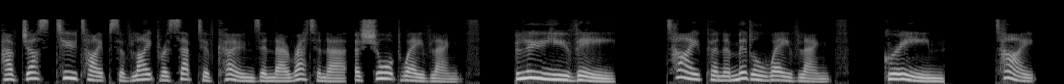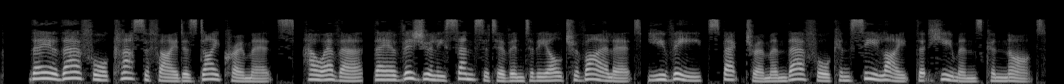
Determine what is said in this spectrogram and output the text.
have just two types of light-receptive cones in their retina, a short wavelength blue UV type and a middle wavelength green type. They are therefore classified as dichromates, however, they are visually sensitive into the ultraviolet UV spectrum and therefore can see light that humans cannot.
